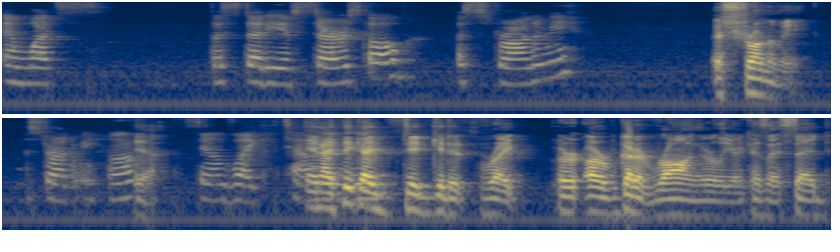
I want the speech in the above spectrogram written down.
and what's the study of stars called? Astronomy? astronomy Astronomy. Well, Yeah. Sounds like Italian and i think i did get it right or, or got it wrong earlier because i said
